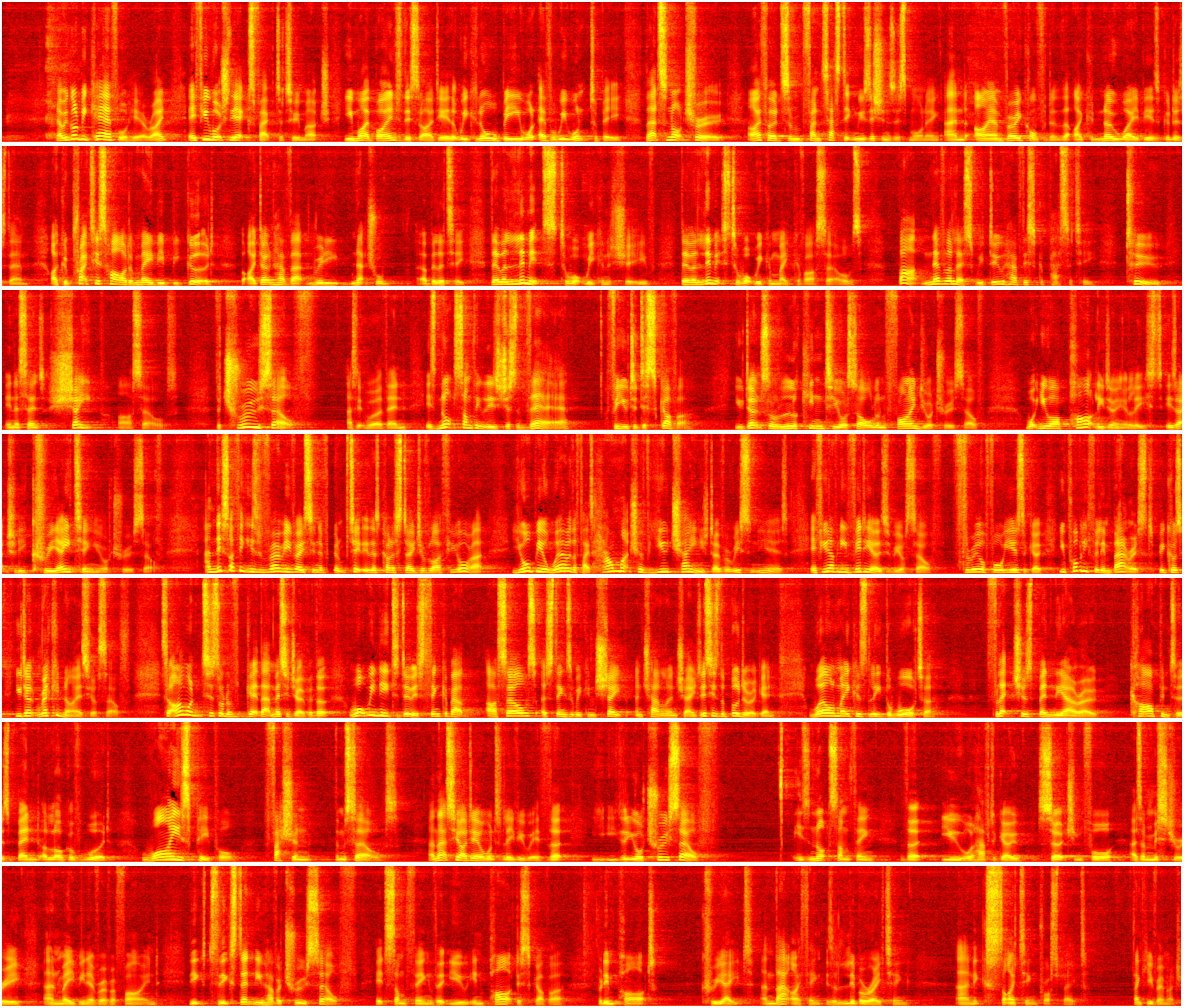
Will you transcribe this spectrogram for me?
Now, we've got to be careful here, right? If you watch The X Factor too much, you might buy into this idea that we can all be whatever we want to be. That's not true. I've heard some fantastic musicians this morning, and I am very confident that I could no way be as good as them. I could practice hard and maybe be good, but I don't have that really natural ability. There are limits to what we can achieve, there are limits to what we can make of ourselves, but nevertheless, we do have this capacity to, in a sense, shape ourselves. The true self, as it were, then, is not something that is just there for you to discover. You don't sort of look into your soul and find your true self. What you are partly doing, at least, is actually creating your true self. And this, I think, is very, very significant, particularly this kind of stage of life you're at. You'll be aware of the fact how much have you changed over recent years. If you have any videos of yourself, three or four years ago, you probably feel embarrassed because you don't recognize yourself. So I want to sort of get that message over that what we need to do is think about ourselves as things that we can shape and channel and change. This is the Buddha again. Well makers lead the water, fletchers bend the arrow, carpenters bend a log of wood, wise people fashion themselves. And that's the idea I want to leave you with that your true self is not something that you will have to go searching for as a mystery and maybe never ever find. The, to the extent you have a true self, it's something that you in part discover, but in part create. And that, I think, is a liberating and exciting prospect. Thank you very much.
